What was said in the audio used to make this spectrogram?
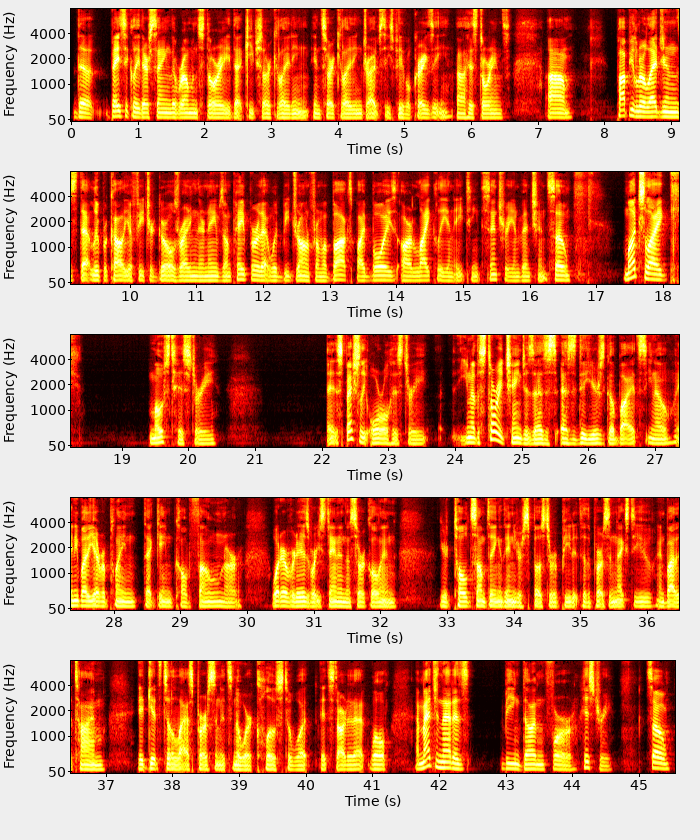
the basically they're saying the Roman story that keeps circulating and circulating drives these people crazy. Uh, historians, um, popular legends that Lupercalia featured girls writing their names on paper that would be drawn from a box by boys are likely an 18th century invention. So much like most history, especially oral history, you know, the story changes as as the years go by. It's you know, anybody ever playing that game called Phone or whatever it is, where you stand in a circle and you're told something, and then you're supposed to repeat it to the person next to you, and by the time it gets to the last person, it's nowhere close to what it started at. Well, imagine that as being done for history. So.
